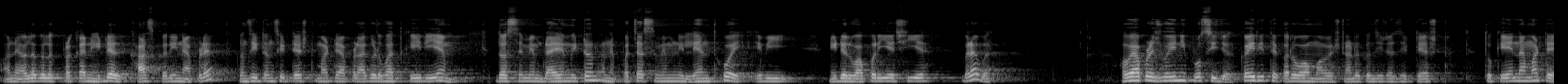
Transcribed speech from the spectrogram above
અને અલગ અલગ પ્રકારની નીડલ ખાસ કરીને આપણે કન્સિસ્ટન્સી ટેસ્ટ માટે આપણે આગળ વાત કરી એમ. દસ એમએમ ડાયામીટર અને પચાસ એમએમની લેન્થ હોય એવી નીડલ વાપરીએ છીએ. બરાબર? હવે આપણે જોઈએ એની પ્રોસિજર કઈ રીતે કરવામાં આવે સ્ટાન્ડર્ડ કન્સિસ્ટન્સી ટેસ્ટ તો કે એના માટે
